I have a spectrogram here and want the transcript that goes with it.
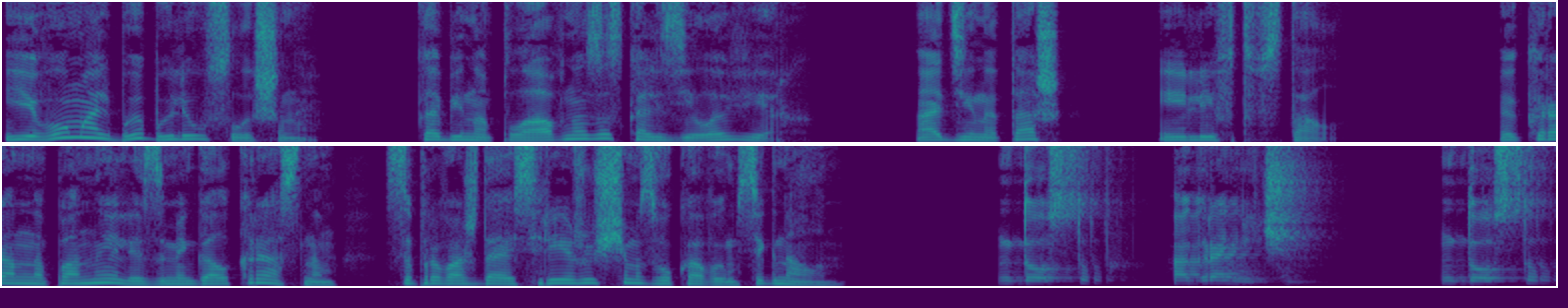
Его мольбы были услышаны. Кабина плавно заскользила вверх. Один этаж, и лифт встал. Экран на панели замигал красным, сопровождаясь режущим звуковым сигналом. Доступ ограничен. Доступ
